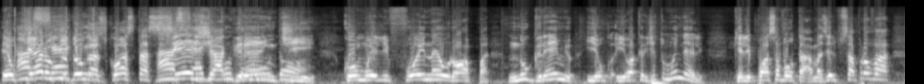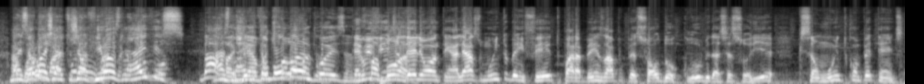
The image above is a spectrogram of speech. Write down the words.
eu quero que o. Douglas Costa Assegue seja grande, como ele foi na Europa, no Grêmio, e eu, e eu acredito muito nele, que ele possa voltar, mas ele precisa provar. Mas, Agora, Bagé, Michael tu já não, viu as já lives? Bah, as mas lives já vou te falar uma bombando. coisa. Teve vídeo boa. dele ontem, aliás, muito bem feito. Parabéns lá pro pessoal do clube, da assessoria, que são muito competentes.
